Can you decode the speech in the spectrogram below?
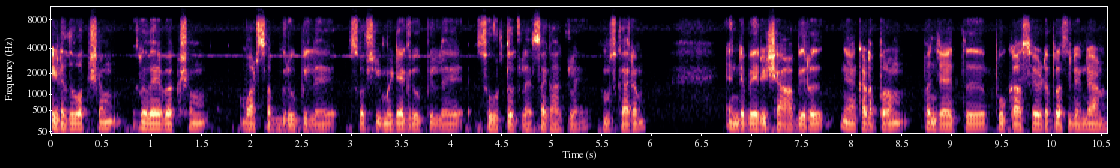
ഇടതുപക്ഷം ഹൃദയപക്ഷം വാട്സപ്പ് ഗ്രൂപ്പിലെ സോഷ്യൽ മീഡിയ ഗ്രൂപ്പിലെ സുഹൃത്തുക്കളെ സഖാക്കളെ നമസ്കാരം. എന്റെ പേര് ഷാബിർ ഞാൻ കടപ്പുറം പഞ്ചായത്ത് പൂക്കാസയുടെ പ്രസിഡന്റാണ്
